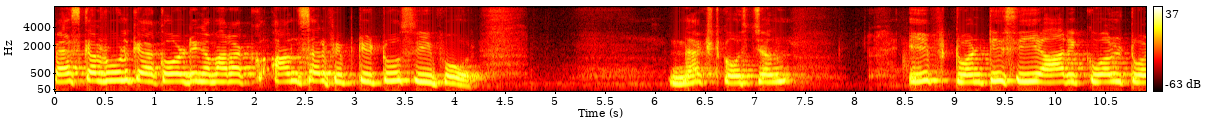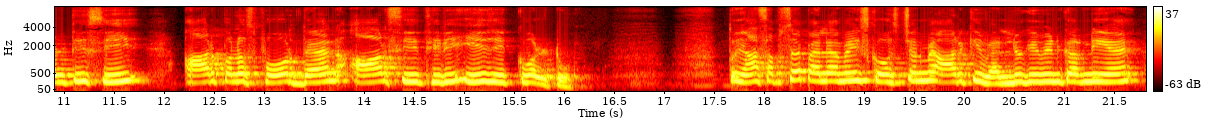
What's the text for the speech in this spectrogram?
पेस्कल रूल के अकॉर्डिंग हमारा answer 52 C four next question if 20 c r equal 20 c r plus 4 then r c3 is equal to तो यहाँ सबसे पहले हमें इस क्वेश्चन में r की वैल्यू गिवन करनी है।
